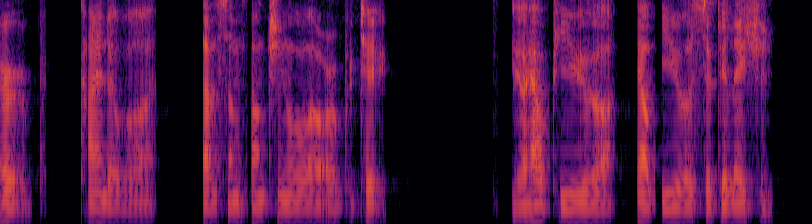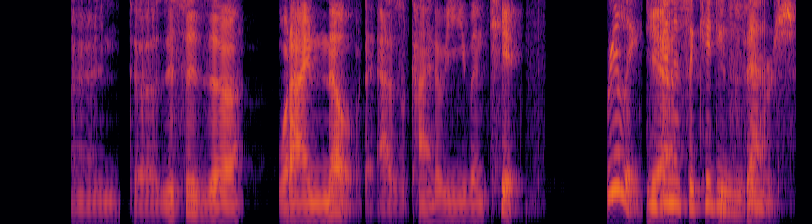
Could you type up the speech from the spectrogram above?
herb kind of uh, have some function of uh, herb too. It'll help you uh, help your circulation, and uh, this is uh, what I know as kind of even kid. Really? Even as a kid, you it's knew that. famous.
